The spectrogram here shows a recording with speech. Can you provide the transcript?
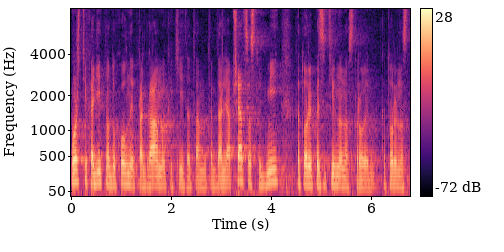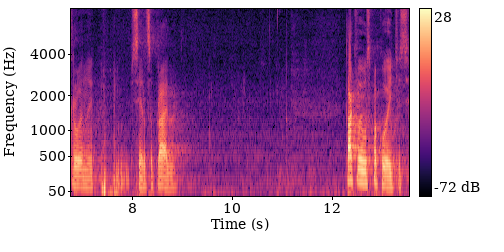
Можете ходить на духовные программы какие-то там и так далее. Общаться с людьми, которые позитивно настроены, которые настроены в сердце правильно. Так вы успокоитесь.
